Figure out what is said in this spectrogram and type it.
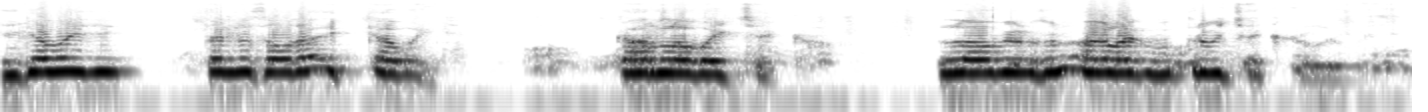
ਠੀਕ ਹੈ ਬਾਈ ਜੀ 300 ਦਾ ਇੱਕ ਆ ਬਾਈ। ਕਰ ਲਓ ਬਾਈ ਚੈੱਕ ਲਓ ਵੀ ਹੁਣ ਤੁਹਾਨੂੰ ਅਗਲਾ ਕਬੂਤਰ ਵੀ ਚੈੱਕ ਕਰਾਉਣਾ ਬਾਈ।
